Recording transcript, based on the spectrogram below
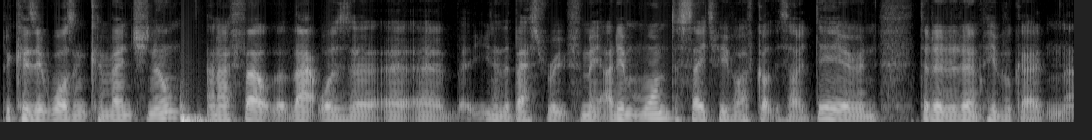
because it wasn't conventional, and I felt that that was a, a, a you know the best route for me. I didn't want to say to people, "I've got this idea," and da da da da. And people go, "No,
